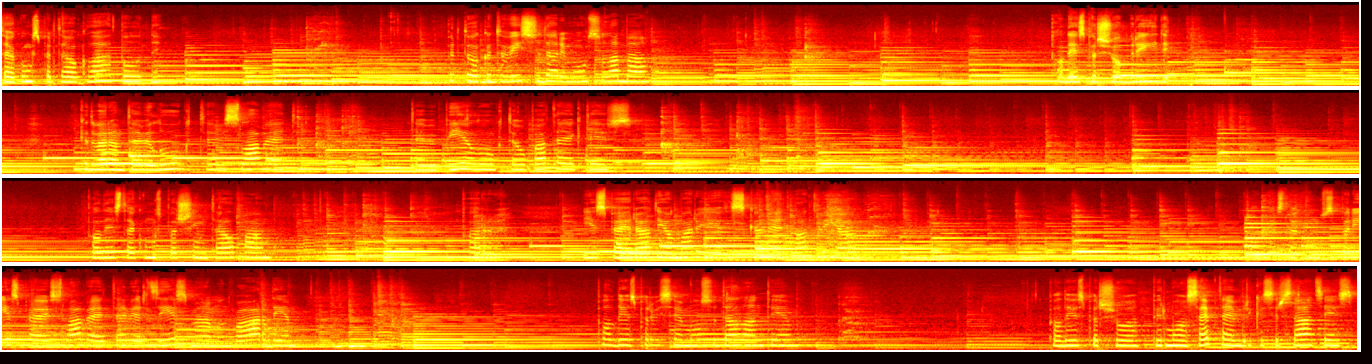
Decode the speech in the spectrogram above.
Tev, kungs, par Tavu klātbūtni. Par to, ka Tu visu dari mūsu labā. Paldies par šo brīdi, kad varam Tevi lūgt, Tevi slavēt, Tevi pielūgt, Tev pateikties. Paldies, Tev, kungs, par šīm telpām, par iespēju radio Marija skanēt Latvijā. Paldies, Tev, kungs, par iespēju slavēt Tevi ar dziesmām un vārdiem. Paldies par visiem mūsu talantiem. Paldies par šo 1. septembri, kas ir sācies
